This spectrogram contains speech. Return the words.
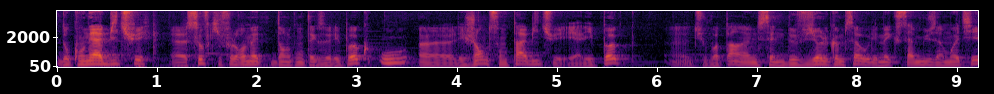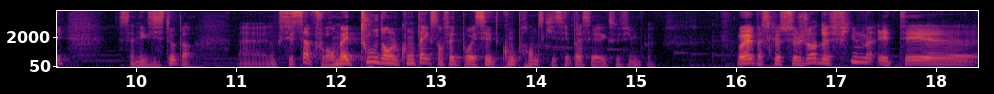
donc on est habitué. Euh, sauf qu'il faut le remettre dans le contexte de l'époque où les gens ne sont pas habitués. Et à l'époque, tu vois pas hein, une scène de viol comme ça où les mecs s'amusent à moitié. Ça n'existe pas. Euh, donc c'est ça, faut remettre tout dans le contexte en fait pour essayer de comprendre ce qui s'est passé avec ce film. Quoi. Ouais, parce que ce genre de film était, euh,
